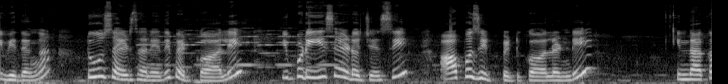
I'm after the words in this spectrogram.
ఈ విధంగా టూ సైడ్స్ అనేది పెట్టుకోవాలి. ఇప్పుడు ఈ సైడ్ వచ్చేసి ఆపోజిట్ పెట్టుకోవాలండి. ఇందాక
